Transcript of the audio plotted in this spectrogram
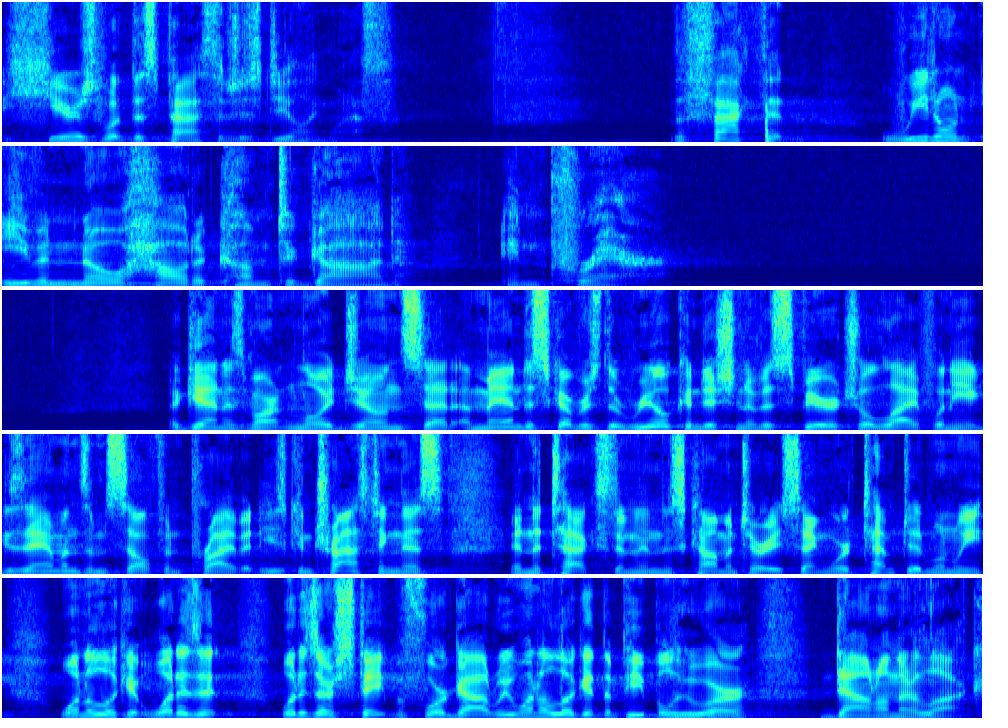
here's what this passage is dealing with the fact that we don't even know how to come to God in prayer. Again, as Martyn Lloyd-Jones said, a man discovers the real condition of his spiritual life when he examines himself in private. He's contrasting this in the text and in his commentary, saying we're tempted when we want to look at what is it, what is our state before God? We want to look at the people who are down on their luck,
